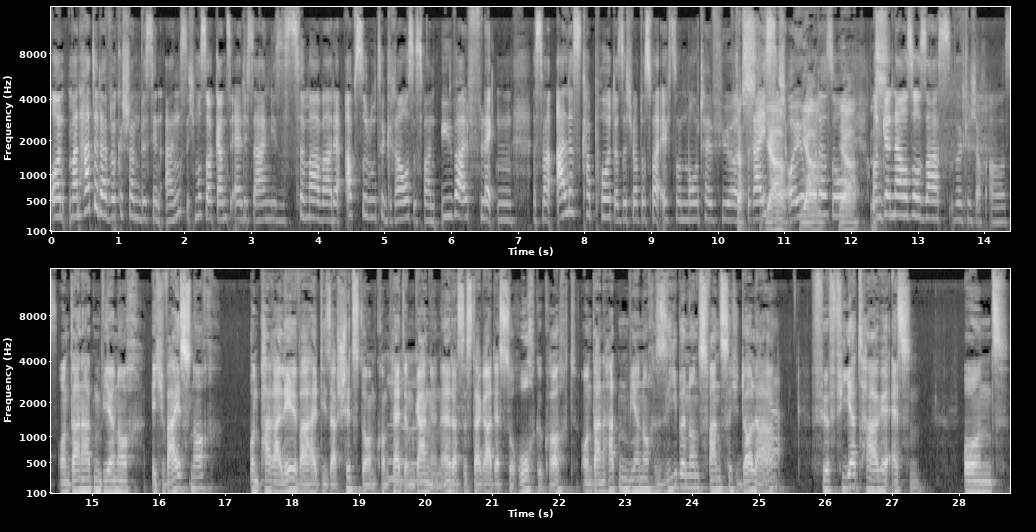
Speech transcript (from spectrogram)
Und man hatte da wirklich schon ein bisschen Angst. Ich muss auch ganz ehrlich sagen, dieses Zimmer war der absolute Graus. Es waren überall Flecken. Es war alles kaputt. Also ich glaube, das war echt so ein Motel für das, 30 ja, Euro ja, oder so. Ja, und genau so sah es wirklich auch aus. Und dann hatten wir noch, ich weiß noch, und parallel war halt dieser Shitstorm komplett mhm. im Gange. Ne? Das ist da gerade erst so hochgekocht. Und dann hatten wir noch 27 Dollar für vier Tage Essen. Und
